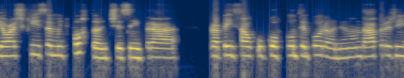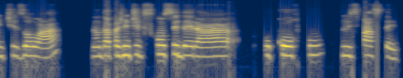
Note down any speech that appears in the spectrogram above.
E eu acho que isso é muito importante, assim, para para pensar o corpo contemporâneo. Não dá para a gente isolar, não dá para a gente desconsiderar o corpo no espaço-tempo.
